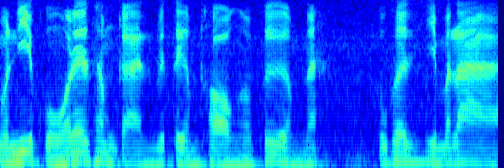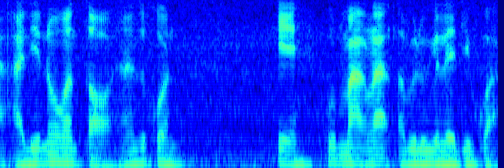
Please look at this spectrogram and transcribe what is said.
วันนี้ผมก็ได้ทำการไปเติมทองมาเพิ่มนะ เพื่อที่จะมาล่าอาร์ดิโนกันต่อนะทุกคน โอเค พูดมากแล้ว เราไปดูกันเลยดีกว่า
